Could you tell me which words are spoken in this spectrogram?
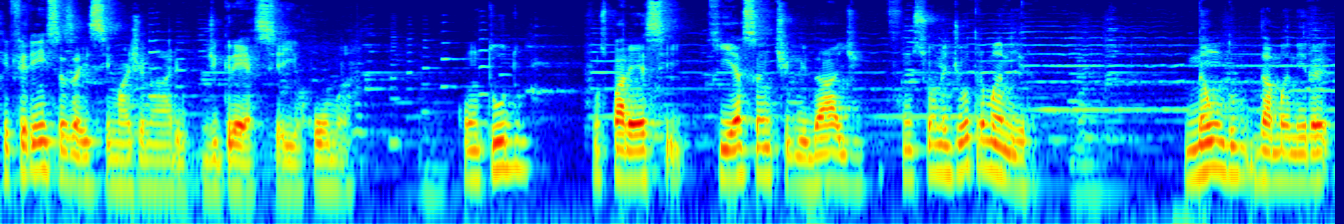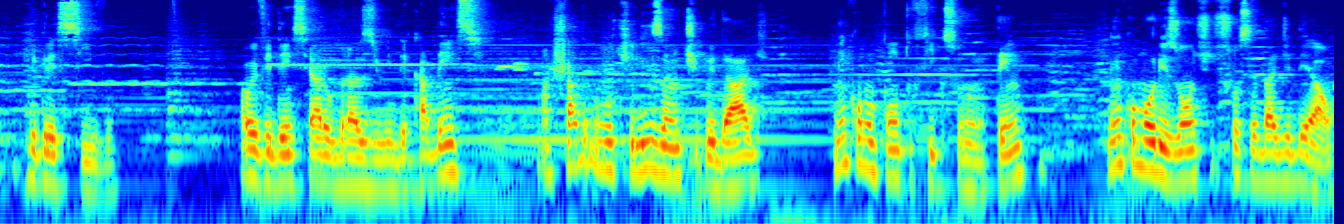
referências a esse imaginário de Grécia e Roma. Contudo, nos parece que essa antiguidade funciona de outra maneira, não do, da maneira regressiva. Ao evidenciar o Brasil em decadência, Machado não utiliza a antiguidade nem como ponto fixo no tempo, nem como horizonte de sociedade ideal.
